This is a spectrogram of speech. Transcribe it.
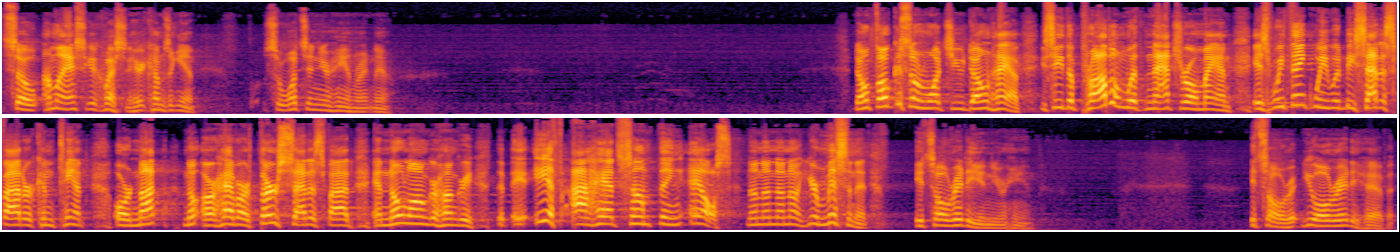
So I'm going to ask you a question. Here it comes again. So, what's in your hand right now? Don't focus on what you don't have. You see, the problem with natural man is we think we would be satisfied or content or not or have our thirst satisfied and no longer hungry if I had something else. No, no, no, no. You're missing it. It's already in your hand. It's already you already have it.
